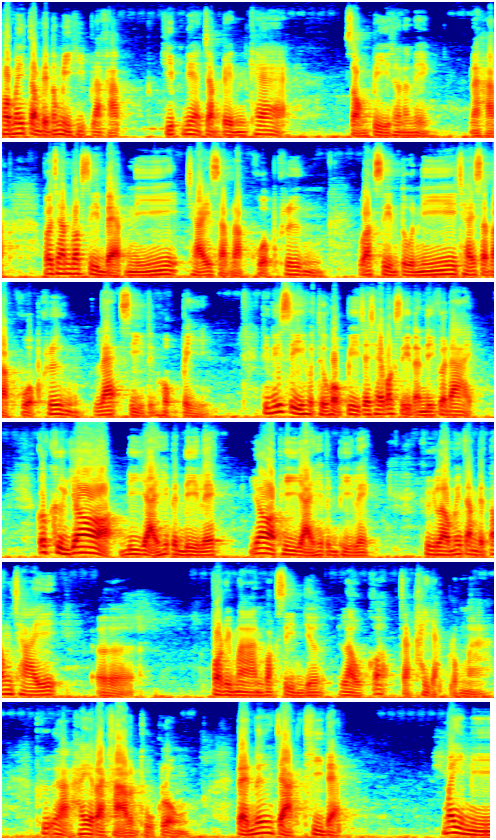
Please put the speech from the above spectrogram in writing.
เพราะไม่จำเป็นต้องมีฮิปแล้วครับฮิปเนี่ยจำเป็นแค่ 2 ปีเท่านั้นเองนะครับเพราะฉะนั้นวัคซีนแบบนี้ใช้สำหรับขวบครึ่ง วัคซีนตัวนี้ใช้สำหรับขวบครึ่งและ 4-6 ปี ทีนี้ 4-6 ปีจะใช้วัคซีนอันนี้ก็ได้ ก็คือย่อ D ใหญ่ให้เป็น D เล็ก ย่อ P ใหญ่ให้เป็น P เล็ก คือเราไม่จำเป็นต้องใช้ปริมาณวัคซีนเยอะ เราก็จะขยับลงมา เพื่อให้ราคามันถูกลง แต่เนื่องจาก TDAP ไม่มี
